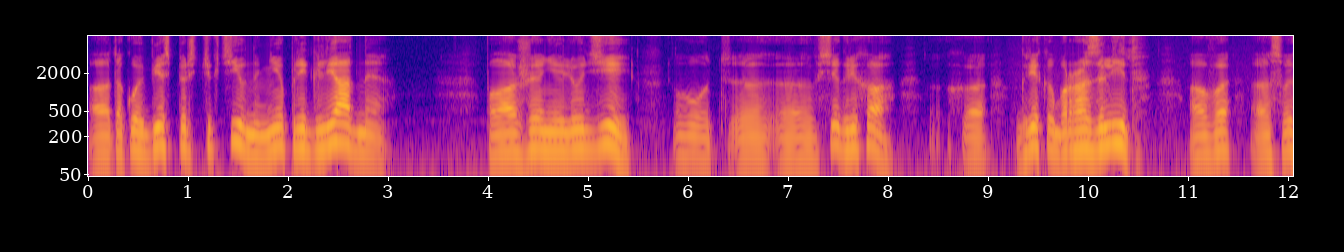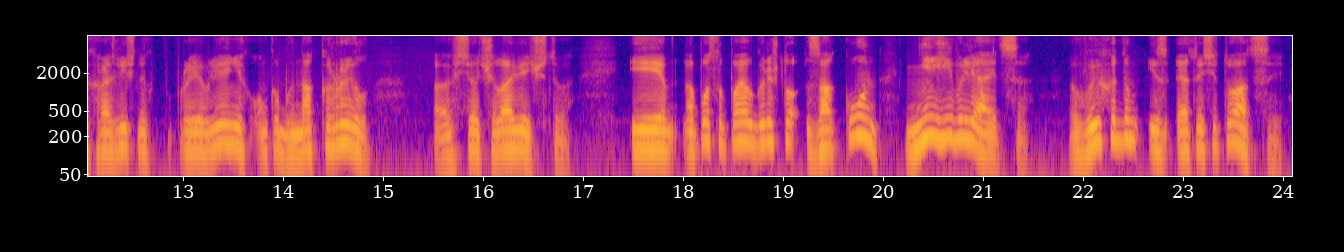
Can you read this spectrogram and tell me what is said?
а, такое бесперспективное, неприглядное положение людей. Вот, э, э, все греха, грех как бы разлит а, в э, своих различных проявлениях, он как бы накрыл э, все человечество. И апостол Павел говорит, что закон не является выходом из этой ситуации –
